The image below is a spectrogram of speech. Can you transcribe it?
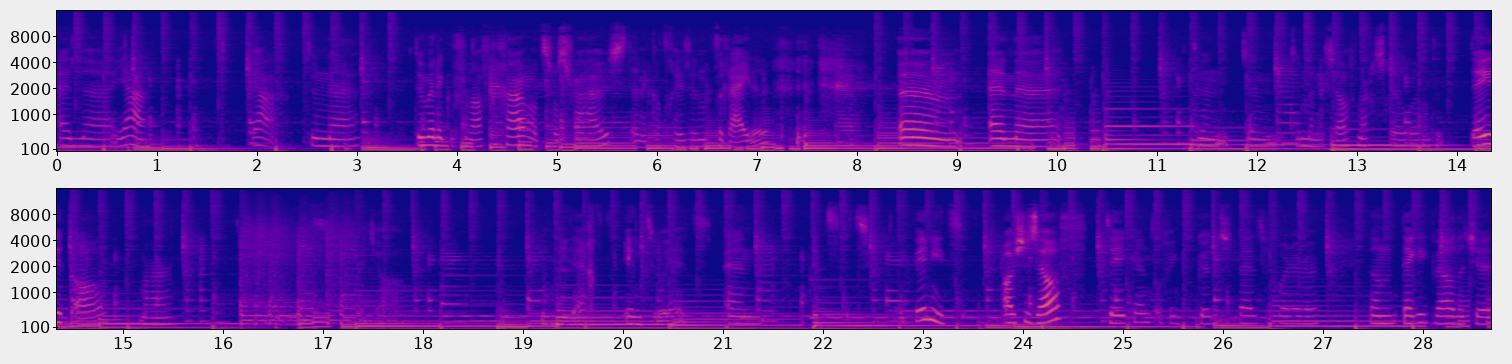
en ja. Ja, toen, toen ben ik er vanaf gegaan, want ze was verhuisd en ik had geen zin om te rijden. Ehm, en uh, toen, toen, toen ben ik zelf maar geschilderd, want dat deed ik al, maar weet je nog niet echt into it. En het, het, ik weet niet, als je zelf tekent of in kunst bent whatever, dan denk ik wel dat je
